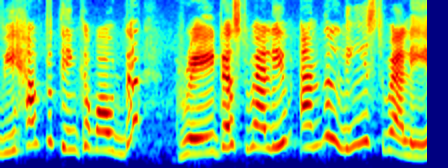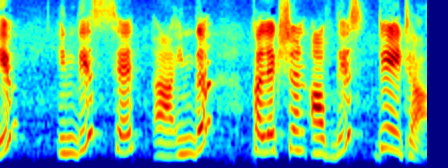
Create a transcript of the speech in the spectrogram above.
we have to think about the greatest value and the least value in this set uh, in the collection of this data.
